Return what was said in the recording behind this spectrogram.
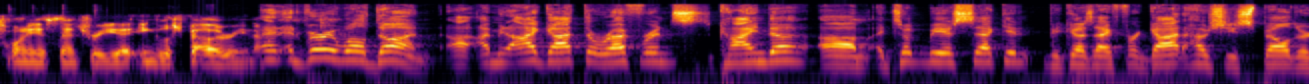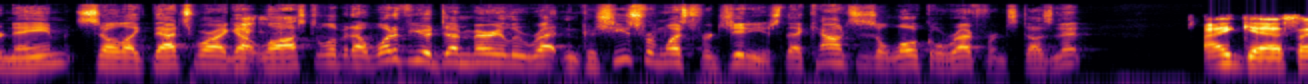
20th century uh, English ballerina. And, and, very well done. Uh, I mean, I got the reference, kinda. Um, it took me a second because I forgot how she spelled her name. So, like, that's where I got lost a little bit. Now, what if you had done Mary Lou Retton? Because she's from West Virginia, so that counts as a local reference, doesn't it? I guess I,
